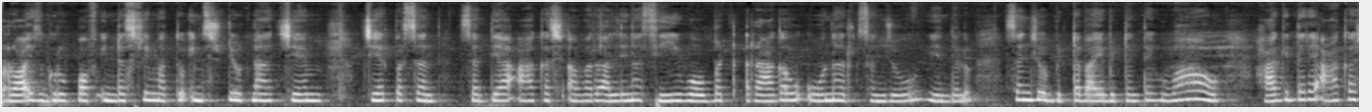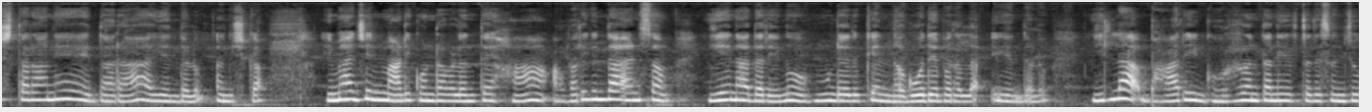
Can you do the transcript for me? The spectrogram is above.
ರಾಯ್ಸ್ ಗ್ರೂಪ್ ಆಫ್ ಇಂಡಸ್ಟ್ರಿ ಮತ್ತು ಇನ್ಸ್ಟಿಟ್ಯೂಟ್ನ ಚೇಮ್, ಚೇರ್ಪರ್ಸನ್ ಸದ್ಯ ಆಕರ್ಷ್ ಅವರು ಅಲ್ಲಿನ C E O but Raghav owner Sanju ಎಂದಳು. ಸಂಜು ಬಿಟ್ಟ ಬಾಯಿ ಬಿಟ್ಟಂತೆ, ವಾವ್, ಹಾಗಿದ್ದರೆ ಆಕಾಶ್ ಥರಾನೇ ಇದ್ದಾರಾ? ಎಂದಳು ಅನುಷ್ಕಾ. ಇಮ್ಯಾಜಿನ್ ಮಾಡಿಕೊಂಡವಳಂತೆ, ಹಾಂ, ಅವರಿಗಿಂತ ಆ್ಯಂಡ್ಸಮ್ ಏನಾದರೇನು? ಮುಂಡೆದಕ್ಕೆ ನಗೋದೇ ಬರಲ್ಲ, ಎಂದಳು. ಇಲ್ಲ, ಭಾರಿ ಗುರ್ರ್ ಅಂತಾನೆ ಇರ್ತದೆ ಸಂಜು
